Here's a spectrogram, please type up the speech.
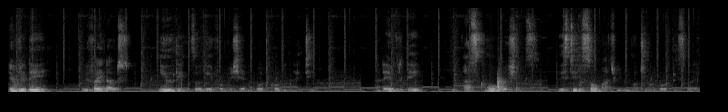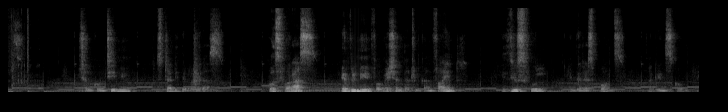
Every day we find out new things or new information about COVID 19. And every day we ask more questions. There's still so much we do not know about this virus. We shall continue to study the virus because for us, every new information that we can find is useful in the response against COVID 19.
